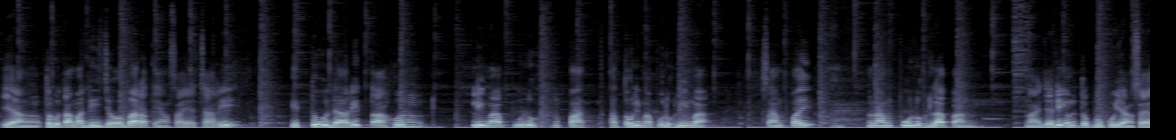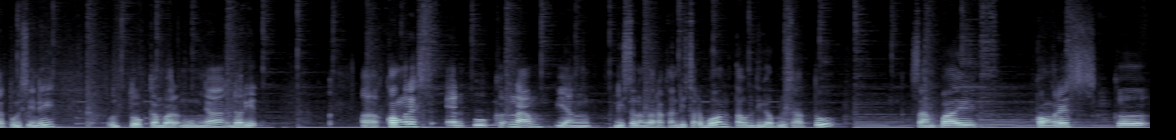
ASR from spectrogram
yang terutama di Jawa Barat yang saya cari itu dari tahun 54 atau 55 sampai 68 Nah, jadi untuk buku yang saya tulis ini untuk gambar umumnya dari uh, Kongres NU ke-6 yang diselenggarakan di Cirebon tahun 31 sampai Kongres ke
